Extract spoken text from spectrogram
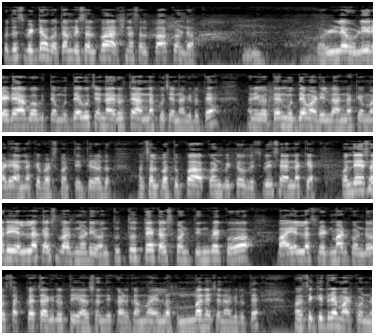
ಕುದಿಸ್ಬಿಟ್ಟು ಕೊತ್ತಂಬರಿ ಸ್ವಲ್ಪ ಅರಿಶಿನ ಸ್ವಲ್ಪ ಹಾಕ್ಕೊಂಡು ಒಳ್ಳೆ ಹುಳಿ ರೆಡಿ ಆಗೋಗುತ್ತೆ. ಮುದ್ದೆಗೂ ಚೆನ್ನಾಗಿರುತ್ತೆ, ಅನ್ನಕ್ಕೂ ಚೆನ್ನಾಗಿರುತ್ತೆ. ನಾನು ಇವತ್ತೇನು ಮುದ್ದೆ ಮಾಡಿಲ್ಲ. ಅನ್ನಕ್ಕೆ ಮಾಡಿ ಅನ್ನಕ್ಕೆ ಬಡ್ಸ್ಕೊಂಡು ತಿಂತಿರೋದು. ಒಂದು ಸ್ವಲ್ಪ ತುಪ್ಪ ಹಾಕ್ಕೊಂಡ್ಬಿಟ್ಟು ಬಿಸಿ ಬಿಸಿ ಅನ್ನಕ್ಕೆ. ಒಂದೇ ಸರಿ ಎಲ್ಲ ಕಲಿಸ್ಬಾರ್ದು ನೋಡಿ. ಒಂದು ತುತ್ತುತ್ತೇ ಕಲಿಸ್ಕೊಂಡು ತಿನ್ನಬೇಕು ಬಾಯೆಲ್ಲ ಸ್ಪ್ರೆಡ್ ಮಾಡಿಕೊಂಡು ಸಖತ್ತಾಗಿರುತ್ತೆ ಈ ಅಲಸಂದಿ ಕಾಳು ಘಮ ಎಲ್ಲ ತುಂಬಾ ಚೆನ್ನಾಗಿರುತ್ತೆ. ಸಿಕ್ಕಿದ್ರೆ ಮಾಡ್ಕೊಂಡು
